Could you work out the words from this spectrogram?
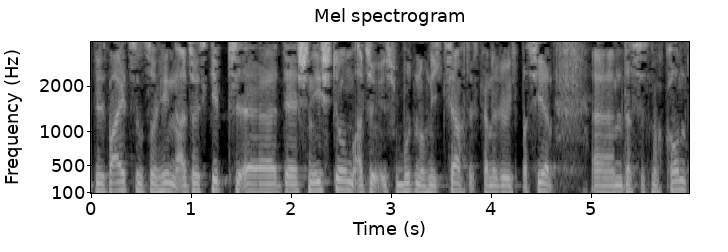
das war jetzt nur so hin. Also es gibt äh, der Schneesturm, also es wurde noch nicht gesagt, das kann natürlich passieren, ähm, dass es noch kommt.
